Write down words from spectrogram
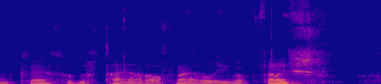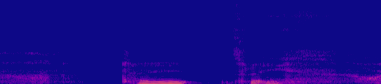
Okay, so just tie that off now, leave it finish. Two, three, four.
